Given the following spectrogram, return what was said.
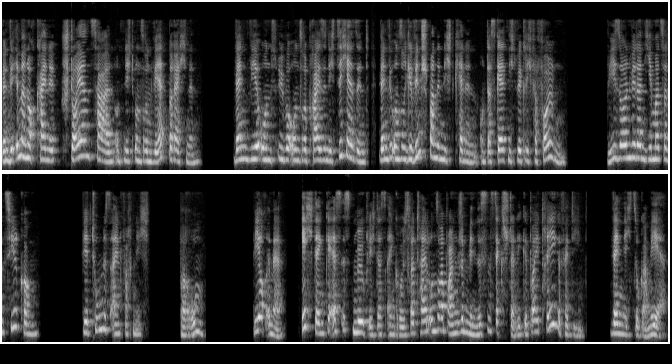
wenn wir immer noch keine Steuern zahlen und nicht unseren Wert berechnen, wenn wir uns über unsere Preise nicht sicher sind, wenn wir unsere Gewinnspanne nicht kennen und das Geld nicht wirklich verfolgen, wie sollen wir dann jemals ans Ziel kommen? Wir tun es einfach nicht. Warum? Wie auch immer. Ich denke, es ist möglich, dass ein größerer Teil unserer Branche mindestens sechsstellige Beiträge verdient, wenn nicht sogar mehr.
